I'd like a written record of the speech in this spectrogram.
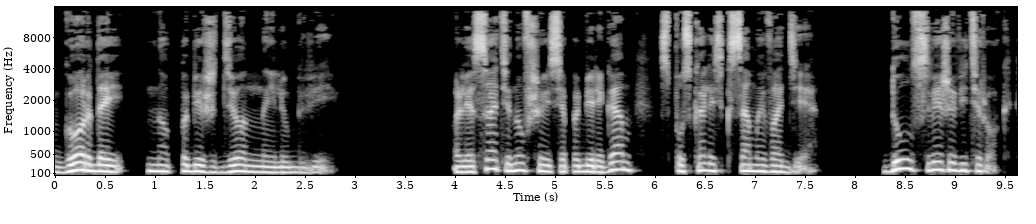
гордой, но побежденной любви. Леса, тянувшиеся по берегам, спускались к самой воде. Дул свежий ветерок.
